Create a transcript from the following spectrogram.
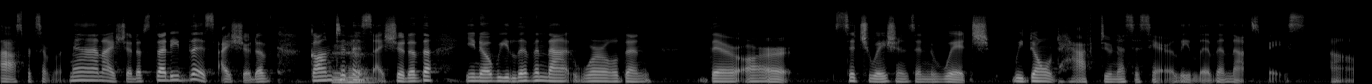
aspects of like, man, I should have studied this. I should have gone to mm-hmm. this. I should have the, you know, we live in that world and there are situations in which we don't have to necessarily live in that space um,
